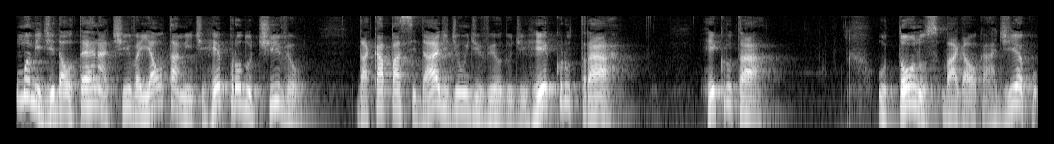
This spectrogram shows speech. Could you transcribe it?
Uma medida alternativa e altamente reprodutível da capacidade de um indivíduo de recrutar, recrutar o tônus vagal cardíaco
